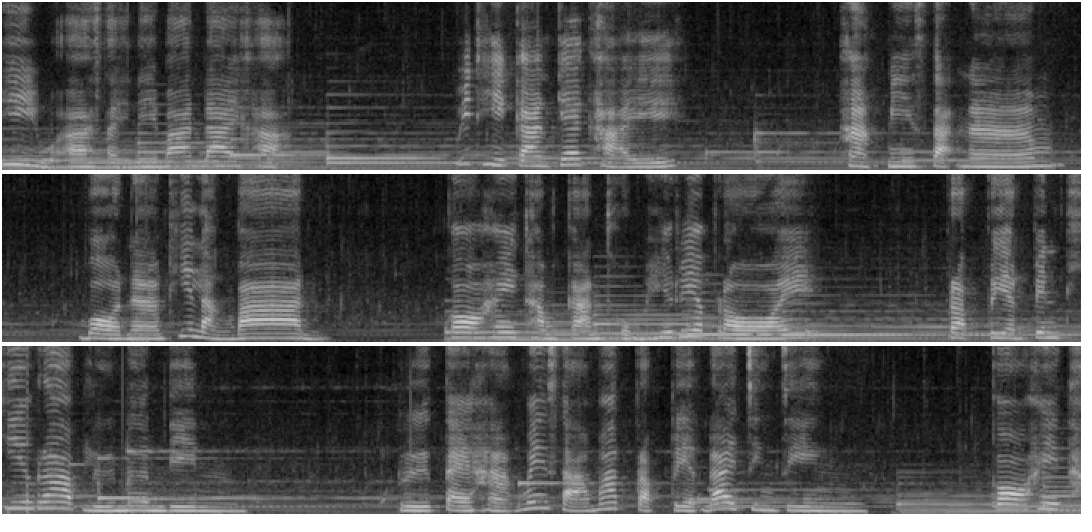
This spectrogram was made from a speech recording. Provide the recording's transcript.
ที่อยู่อาศัยในบ้านได้ค่ะ วิธีการแก้ไข หากมีสระน้ำบ่อน้ำที่หลังบ้านก็ให้ทำการถมให้เรียบร้อย รับเปลี่ยนเป็นที่ราบหรือเนินดิน หรือแต่หากไม่สามารถปรับเปลี่ยนได้จริง ๆ ก็ให้ท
